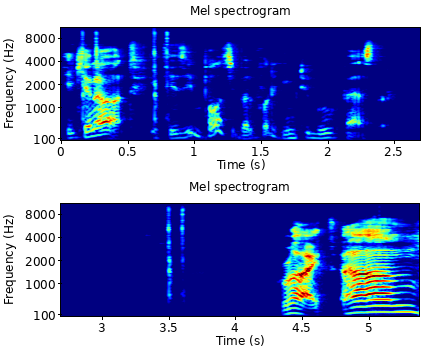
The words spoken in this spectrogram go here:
He cannot. It is impossible for him to move faster. Right. Um.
